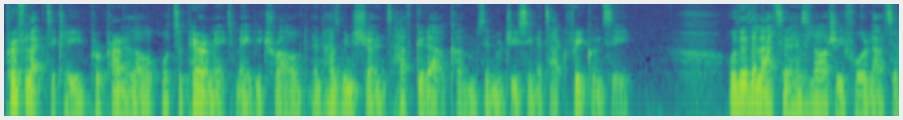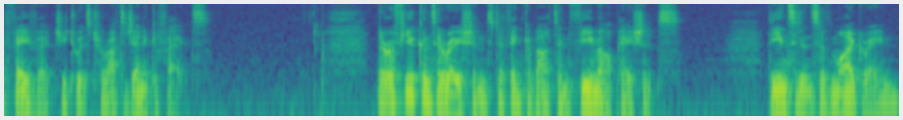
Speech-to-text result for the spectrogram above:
Prophylactically, propranolol or topiramate may be trialled and has been shown to have good outcomes in reducing attack frequency, although the latter has largely fallen out of favour due to its teratogenic effects. There are a few considerations to think about in female patients. The incidence of migraine,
